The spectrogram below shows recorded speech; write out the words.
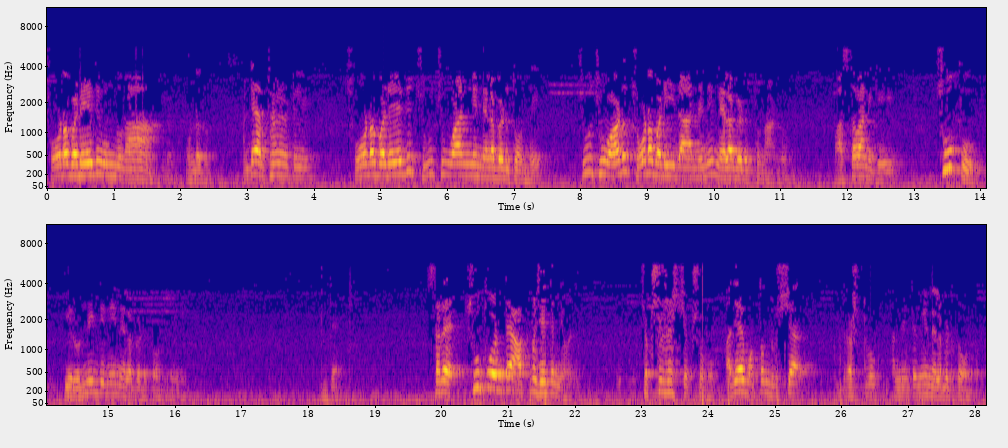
చూడబడేది ఉండునా? ఉండదు. అంటే అర్థం ఏమిటి? చూడబడేది చూచువాడిని నిలబెడుతోంది. చూచువాడు చూడబడేదాన్ని నిలబెడుతున్నాడు. వాస్తవానికి చూపు ఈ రెండింటినీ నిలబెడుతోంది. అంటే సరే చూపు అంటే ఆత్మ చైతన్యం అది చక్షుషక్షు అదే మొత్తం దృశ్య ద్రష్టు అన్నింటినీ నిలబెడుతూ ఉంటుంది.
